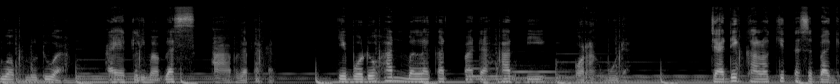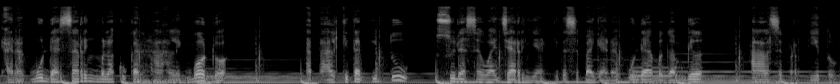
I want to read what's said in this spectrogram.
22 ayat 15a mengatakan, kebodohan melekat pada hati orang muda. Jadi kalau kita sebagai anak muda sering melakukan hal-hal yang bodoh, kata Alkitab itu sudah sewajarnya kita sebagai anak muda mengambil hal-hal seperti itu.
